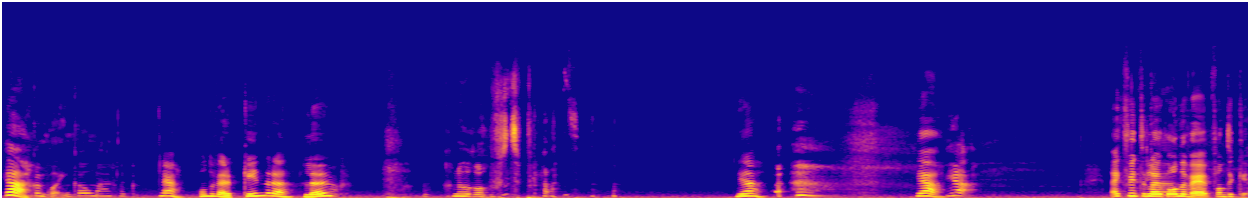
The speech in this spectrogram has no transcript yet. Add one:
Ja. Daar kan ik wel inkomen eigenlijk. Ja, onderwerp kinderen. Leuk. Ja. Genoeg over te praten. Ja. Ja. Ja. Ik vind het een leuk onderwerp, want ik,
